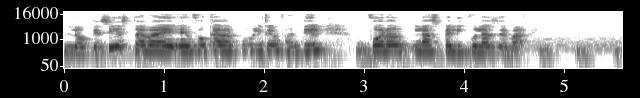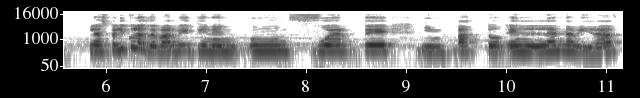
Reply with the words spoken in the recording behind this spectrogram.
Lo que sí estaba enfocado al público infantil fueron las películas de Barbie. Las películas de Barbie tienen un fuerte impacto en la Navidad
